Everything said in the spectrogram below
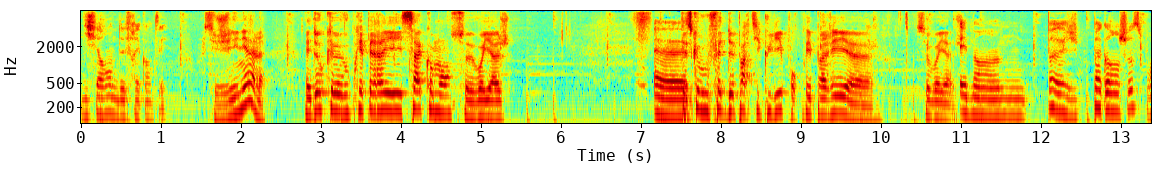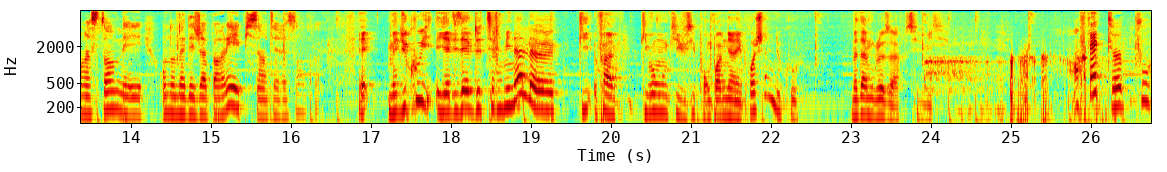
différentes de fréquenter. C'est génial. Et donc euh, vous préparez ça comment ce voyage Euh, Qu'est-ce que vous faites de particulier pour préparer euh, ce voyage? Eh ben, pas, pas grand chose pour l'instant, mais on en a déjà parlé et puis c'est intéressant quoi. Et- Mais du coup, il y a des élèves de terminale euh, qui, enfin, qui vont, qui, qui pourront pas venir l'année prochaine du coup? Madame Gloser, Sylvie. En fait, pour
